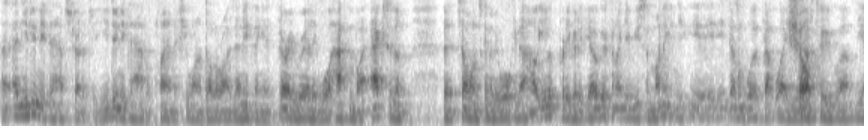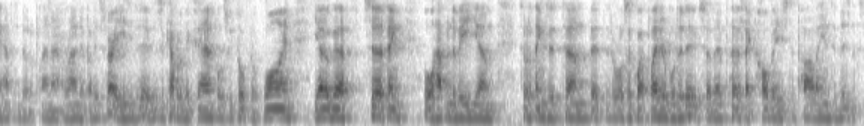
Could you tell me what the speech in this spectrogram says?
And you do need to have strategy. You do need to have a plan if you want to dollarize anything. It very rarely will happen by accident that someone's going to be walking out. Oh, you look pretty good at yoga. Can I give you some money? And you, it it doesn't work that way. Sure. You have to um, you have to build a plan out around it. But it's very easy to do. There's a couple of examples. We talked of wine, yoga, surfing. All happen to be um, sort of things that, um, that that are also quite pleasurable to do. So they're perfect hobbies to parlay into business.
